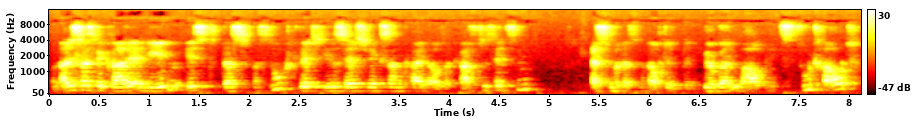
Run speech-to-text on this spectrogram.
Und alles, was wir gerade erleben, ist, dass versucht wird, diese Selbstwirksamkeit außer Kraft zu setzen. Erstmal, dass man auch den, den Bürgern überhaupt nichts zutraut.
